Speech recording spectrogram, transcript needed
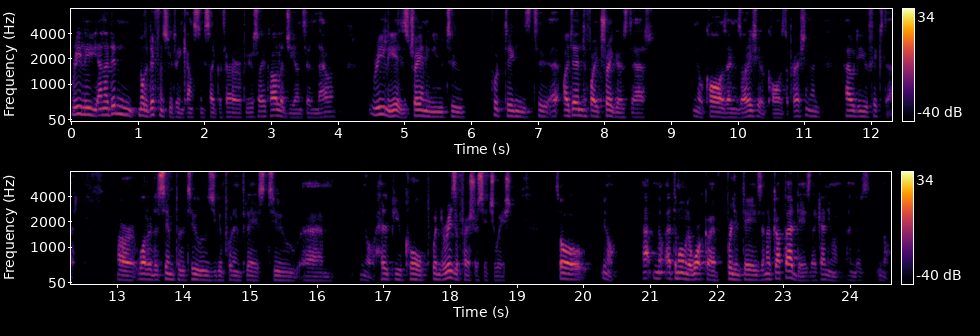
really, and I didn't know the difference between counseling, psychotherapy, or psychology until now. really is training you to put things to uh, identify triggers that you know cause anxiety or cause depression and how do you fix that or what are the simple tools you can put in place to um, you know help you cope when there is a pressure situation. So you know at, at the moment at work I have brilliant days and I've got bad days like anyone, and there's you know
